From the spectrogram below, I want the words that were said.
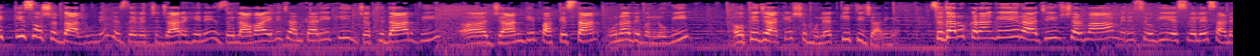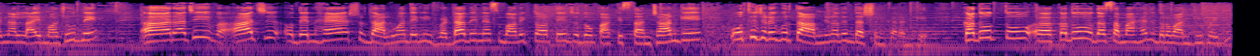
2100 ਸ਼ਰਧਾਲੂ ਨੇ ਜਿਸ ਦੇ ਵਿੱਚ ਜਾ ਰਹੇ ਨੇ ਇਸ ਤੋਂ ਇਲਾਵਾ ਇਹ ਵੀ ਜਾਣਕਾਰੀ ਹੈ ਕਿ ਜਥੇਦਾਰ ਵੀ ਅ, ਜਾਣਗੇ ਪਾਕਿਸਤਾਨ। ਉਹਨਾਂ ਦੇ ਵੱਲੋਂ ਵੀ ਉੱਥੇ ਜਾ ਕੇ ਸ਼ਮੂਲੀਅਤ ਕੀਤੀ ਜਾਣੀ ਹੈ। ਸਿੱਧਾ ਰੁਕ ਕਰਾਂਗੇ। ਰਾਜੀਵ ਸ਼ਰਮਾ ਮੇਰੇ ਸਹਿਯੋਗੀ ਇਸ ਵੇਲੇ ਸਾਡੇ ਨਾਲ ਲਾਈਵ ਮੌਜੂਦ ਨੇ। ਰਾਜੀਵ, ਅੱਜ ਉਹ ਦਿਨ ਹੈ ਸ਼ਰਧਾਲੂਆਂ ਦੇ ਲਈ ਵੱਡਾ ਦਿਨ ਹੈ ਸੁਭਾਵਿਕ ਤੌਰ ਤੇ, ਜਦੋਂ ਪਾਕਿਸਤਾਨ ਜਾਣਗੇ, ਉੱਥੇ ਜਿਹੜੇ ਗੁਰਧਾਮ ਨੇ ਉਹਨਾਂ ਦੇ ਦਰਸ਼ਨ ਕਰਨਗੇ। ਕਦੋਂ ਤੋਂ ਕਦੋਂ ਦਾ ਸਮਾਂ ਹੈ ਜਦੋਂ ਰਵਾਨਗੀ ਹੋਏਗੀ?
